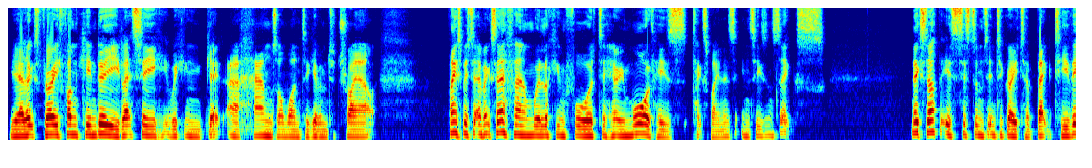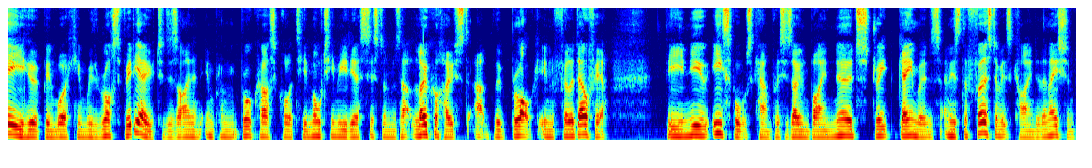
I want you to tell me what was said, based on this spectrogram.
Yeah, looks very funky indeed. Let's see if we can get our hands on one to give him to try out. Thanks, Mr. MXF, and we're looking forward to hearing more of his tech explainers in season six. Next up is systems integrator Beck TV, who have been working with Ross Video to design and implement broadcast quality multimedia systems at localhost at the Block in Philadelphia. The new esports campus is owned by Nerd Street Gamers and is the first of its kind in the nation.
